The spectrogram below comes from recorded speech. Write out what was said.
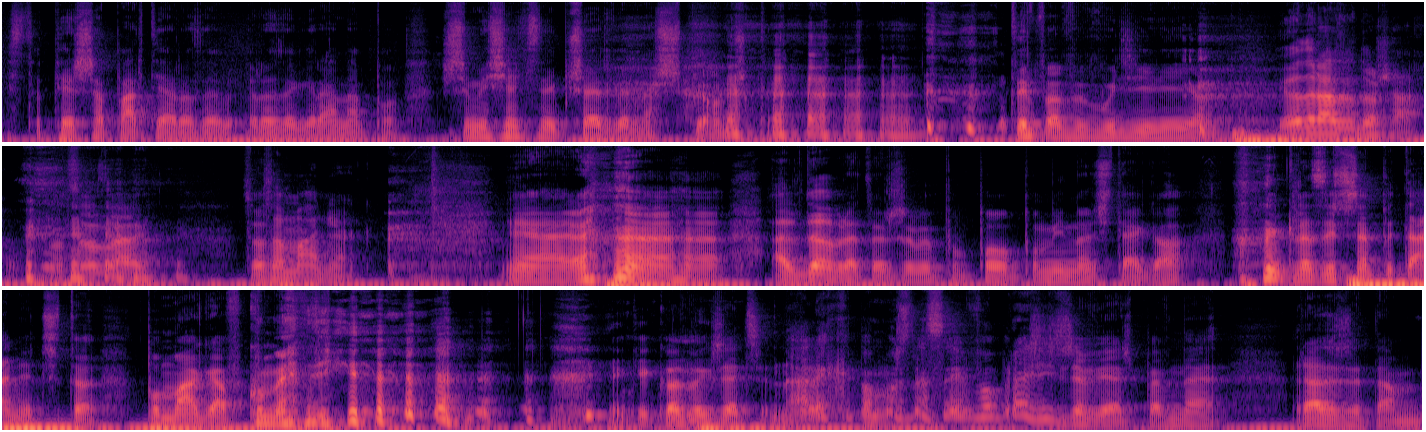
Jest to pierwsza partia roze, rozegrana po trzymiesięcznej przerwie na śpiączkę. Typa wybudzili ją. I od razu do szachu. No co za, co za maniak. Nie, ale dobra, to żeby po, po, pominąć tego, klasyczne pytanie, czy to pomaga w komedii? Jakiekolwiek rzeczy. No ale chyba można sobie wyobrazić, że wiesz, pewne razy, że tam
